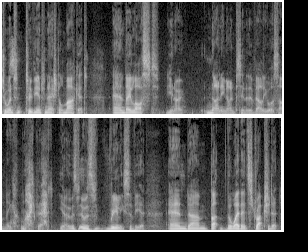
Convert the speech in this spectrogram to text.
to inter- to the international market, and they lost you know 99% of their value or something like that. You know, it was it was really severe. And um, but the way they'd structured it,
